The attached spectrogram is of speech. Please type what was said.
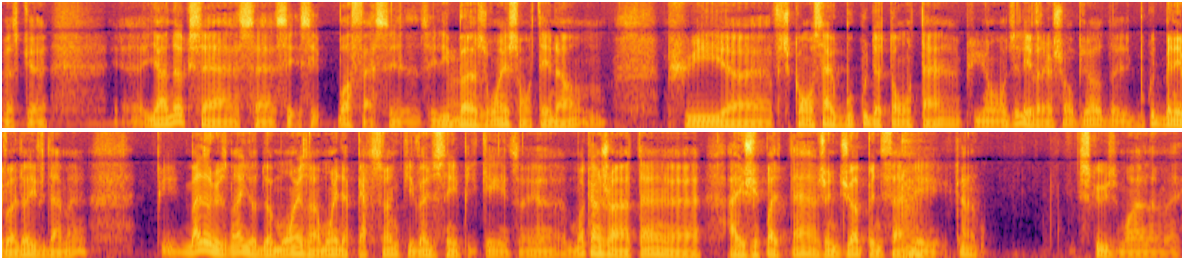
parce que il y en a que ça, c'est pas facile. Les besoins sont énormes. Puis, euh, tu consacres beaucoup de ton temps. Puis, on dit les vraies choses. beaucoup de bénévolat, évidemment. Puis, malheureusement, il y a de moins en moins de personnes qui veulent s'impliquer. Euh, moi, quand j'entends euh, j'ai pas le temps, j'ai une job et une famille excuse-moi, là, mais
